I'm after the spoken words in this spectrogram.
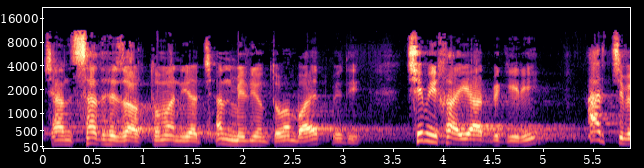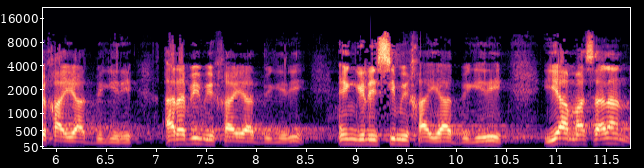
چند صد هزار تومن یا چند میلیون تومن باید بدی. چی می‌خوای یاد بگیری؟ هر چی بخوای یاد بگیری. عربی می‌خوای یاد بگیری. انگلیسی می‌خوای یاد بگیری. یا مثلا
